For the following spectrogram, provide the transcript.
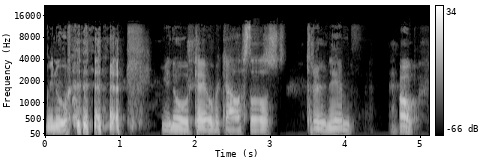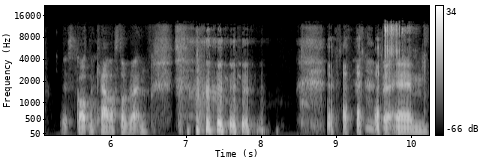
We know we know Kyle McAllister's true name. Oh, it's got McAllister written. but um,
